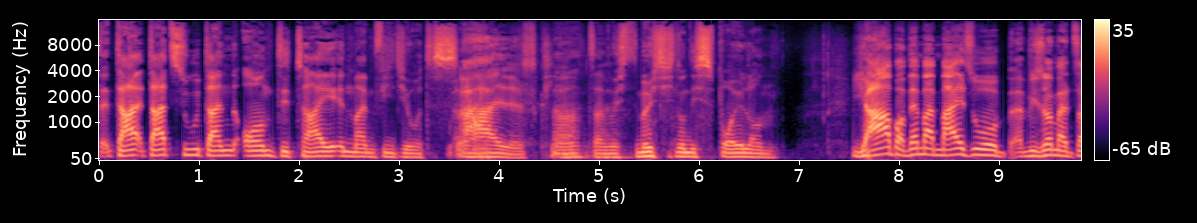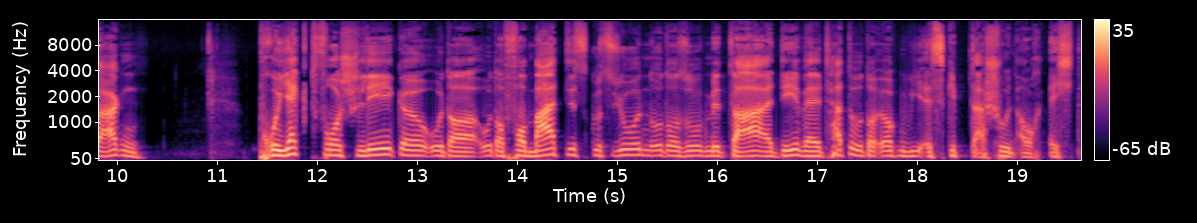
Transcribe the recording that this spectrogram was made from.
d- da, dazu dann en Detail in meinem Video. Das, äh, Alles ja, da möchte, möchte ich nur nicht spoilern. Ja, aber wenn man mal so, äh, wie soll man sagen, Projektvorschläge oder, oder Formatdiskussionen oder so mit der ARD-Welt hatte oder irgendwie, es gibt da schon auch echt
